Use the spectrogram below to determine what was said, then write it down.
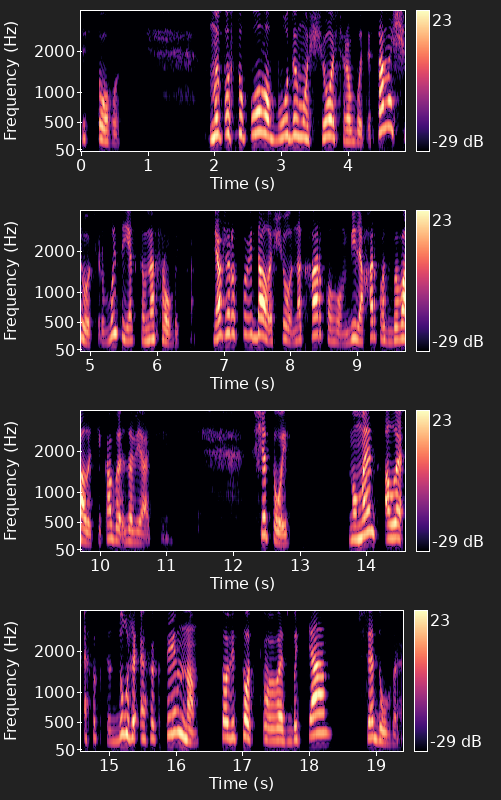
із того, ми поступово будемо щось робити. Саме щось робити, як це в нас робиться. Я вже розповідала, що над Харковом, біля Харкова збивали ті каби з авіації. Ще той момент, але ефектив, дуже ефективно, 100% збиття, все добре.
